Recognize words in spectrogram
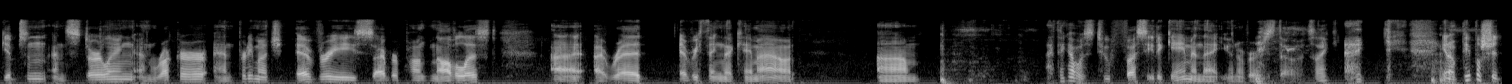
Gibson and Sterling and Rucker and pretty much every cyberpunk novelist. I, I read everything that came out. Um, I think I was too fussy to game in that universe, though. It's like, I, you know, people should,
